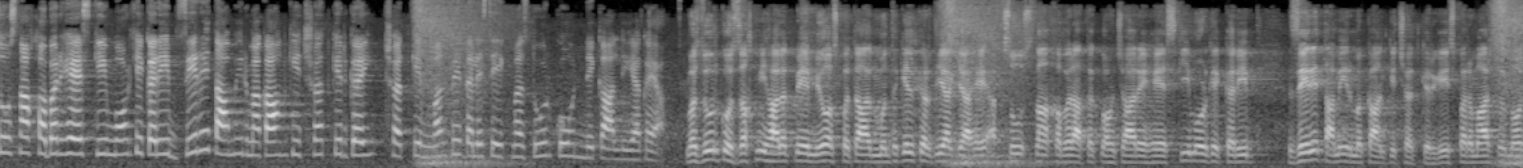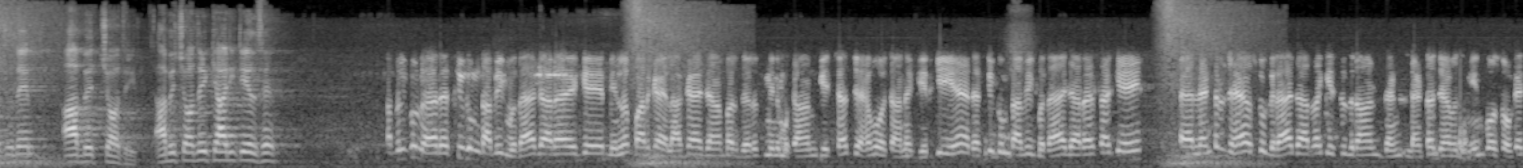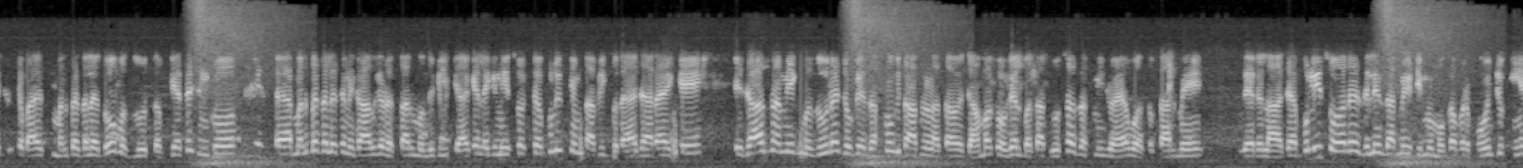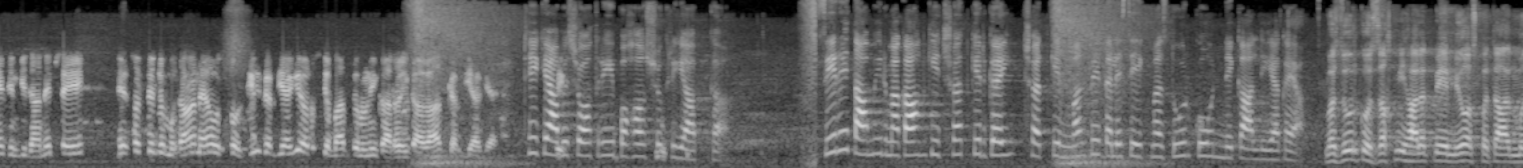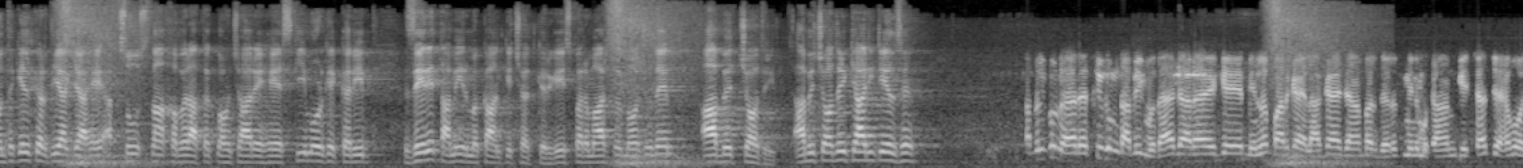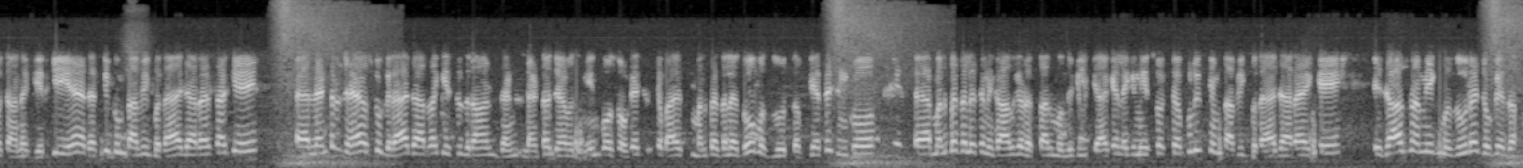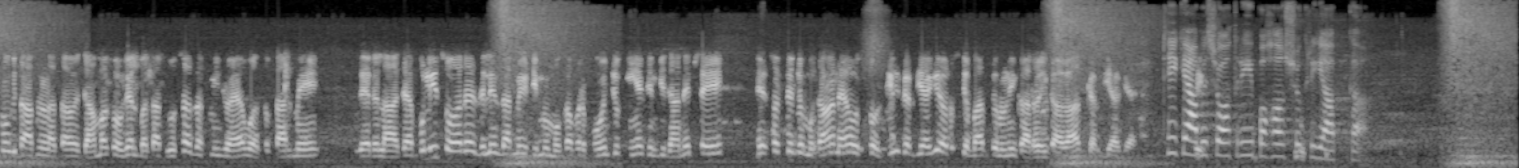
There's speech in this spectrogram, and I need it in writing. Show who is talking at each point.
Speaker 1: अफसोसनाक खबर है इसकी मोड़ के करीब जेर तामीर मकान की छत गिर गई। छत के मलबे तले से एक मजदूर को निकाल लिया गया।
Speaker 2: मजदूर को जख्मी हालत में म्यू अस्पताल मुंतकिल कर दिया गया है। अफसोसनाक खबर आप तक पहुँचा रहे हैं। इसकी मोड़ के करीब जेर तामीर मकान की छत गिर गई। इस पर हमारे मौजूद है आबिद चौधरी। आबिद चौधरी क्या डिटेल्स हाँ,
Speaker 3: बिल्कुल रेस्क्यू के मुताबिक बताया जा रहा है कि मिलर पार्क का इलाका है जहाँ पर जरूरतमंद मकान की छत जो है वो अचानक गिर गई है। रेस्क्यू के मुताबिक बताया जा रहा था कि लेंटर जो है उसको गिराया जा रहा था कि इसी दौरान लेंटर जो है वो ज़मीन बोस हो गया जिसके बाद मलबे तले दो मजदूर दब गए थे, जिनको मलबे तले से निकाल कर अस्पताल मुंतकिल किया गया। लेकिन इस वक्त पुलिस के मुताबिक बताया जा रहा है कि एजाज नामी एक मजदूर है जो कि जख्मों की ताप लड़ाता हुआ जामक हो गया बता दूसरा जख्मी जो है वो अस्पताल में जेर इलाज है। पुलिस और ज़िले इंतजामिया की टीमें मौका पर पहुँच चुकी हैं, जिनकी जानब से इस वक्त जो मकान है उसको सील कर दिया गया और उसके बाद कानूनी कार्रवाई का आगाज़ कर दिया गया।
Speaker 1: ठीक है आबिद चौधरी बहुत शुक्रिया आपका। जेर तामीर मकान की छत गिर गई। छत के मलबे तले से एक मजदूर को निकाल लिया गया।
Speaker 2: मजदूर को जख्मी हालत में म्यो अस्पताल मुंतकिल कर दिया गया है। अफसोसनाक खबर आप तक पहुँचा रहे हैं। स्की मोड़ के करीब जेर तामीर मकान की छत गिर गई। इस पर हमारे साथ मौजूद हैं आबिद चौधरी। आबिद चौधरी क्या डिटेल्स
Speaker 3: हाँ, बिल्कुल रेस्क्यू के मुताबिक बताया जा रहा है कि मिलर पार्क का इलाका है, जहाँ पर जरूरतमंद मकान की छत जो है वो अचानक गिर गई है। रेस्क्यू के मुताबिक बताया जा रहा था कि लेंटर जो है उसको गिराया जा रहा था कि इसी दौरान लेंटर जो है वो ज़मीन बोस हो गया जिसके बाद मलबे तले दो मजदूर दब गए थे, जिनको मलबे तले से निकाल कर अस्पताल मुंतकिल किया गया। लेकिन इस वक्त पुलिस के मुताबिक बताया जा रहा है कि एजाज नामी एक मजदूर है, जो कि जख्मों की ताप लड़ाता हुआ जामक हो गया। बता दूसरा जख्मी जो है वो अस्पताल में जेर इलाज है। पुलिस और ज़िले इंतजामिया की टीमें मौका पर पहुँच चुकी हैं, जिनकी जानब से इस वक्त जो मकान है, उसको सील कर दिया गया और उसके बाद कानूनी कार्रवाई का आगाज़ कर दिया गया
Speaker 1: ठीक है, आबिद चौधरी, बहुत शुक्रिया आपका।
